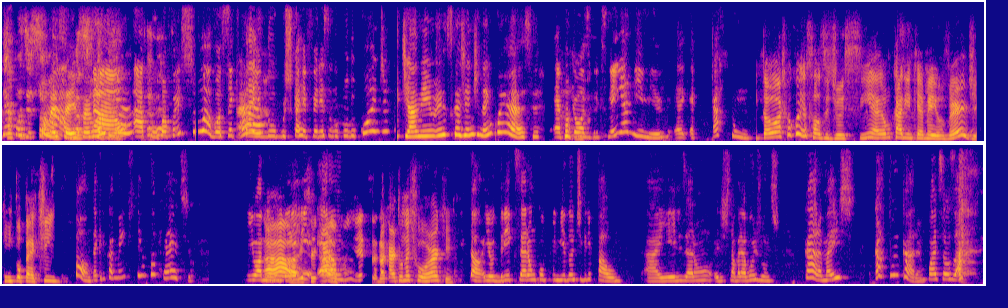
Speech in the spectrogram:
tem a posição. Não, mas isso aí foi Não, né? a culpa foi sua. Você que tá indo buscar referência no cu do Conde. De animes que a gente nem conhece. É porque o Ozrix nem é anime, é, é cartoon. Então eu acho que eu conheço House Juice sim. É um carinha que é meio verde, com um topetinho. Bom, tecnicamente tem um topete. E o amigo Ah, dele esse- era ah, eu um. conheço, é da Cartoon Network. Então, e o Drix era um comprimido antigripal. Aí eles eram. Eles trabalhavam juntos. Cara, mas. Cartoon, cara, não pode ser usado.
